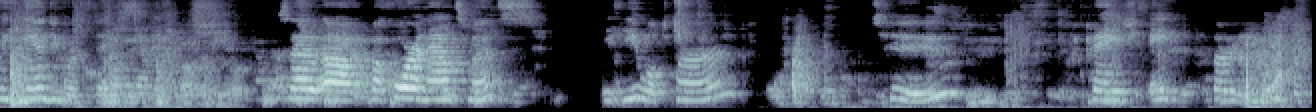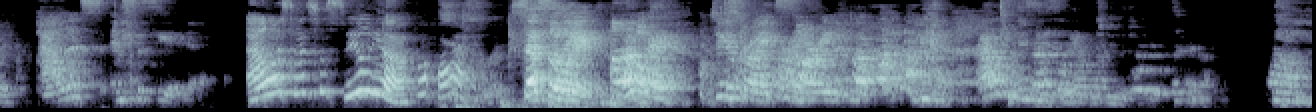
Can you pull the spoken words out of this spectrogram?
We can do birthdays. So, uh, before announcements, if you will turn to page eight thirty. Alice and Cecilia. Alice and Cecilia. Cecily. Oh, two strikes, sorry. Um,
